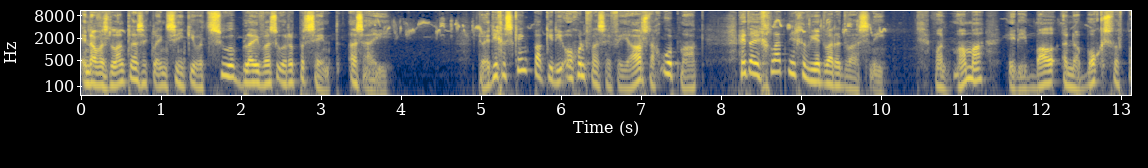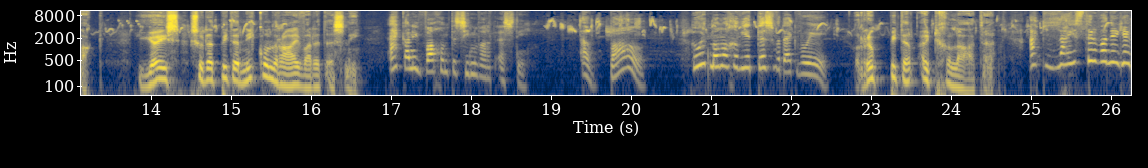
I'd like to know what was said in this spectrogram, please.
en daar was lanklaas 'n klein seentjie wat so bly was oor 'n persent as hy. Toe hy die geskenkpakkie die oggend van sy verjaarsdag oopmaak, het hy glad nie geweet wat dit was nie, want mamma het die bal in 'n boks verpak, juis sodat Pieter nie kon raai wat dit is nie. Ek kan nie wag om te sien wat dit is nie. 'n Bal. Hoe het mamma geweet dis wat ek wou hê? Roep Pieter uitgelate. Ek luister wanneer jy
